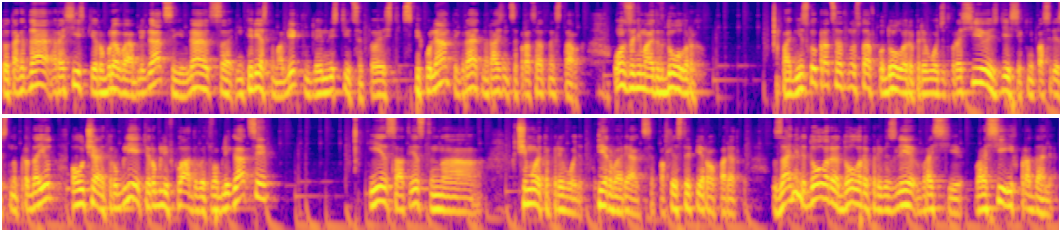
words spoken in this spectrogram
то тогда российские рублевые облигации являются интересным объектом для инвестиций. То есть спекулянт играет на разнице процентных ставок. Он занимает в долларах под низкую процентную ставку, доллары приводит в Россию, здесь их непосредственно продает, получает рубли, эти рубли вкладывает в облигации и, соответственно, к чему это приводит? Первая реакция, последствия первого порядка. Заняли доллары, доллары привезли в Россию, в России их продали.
